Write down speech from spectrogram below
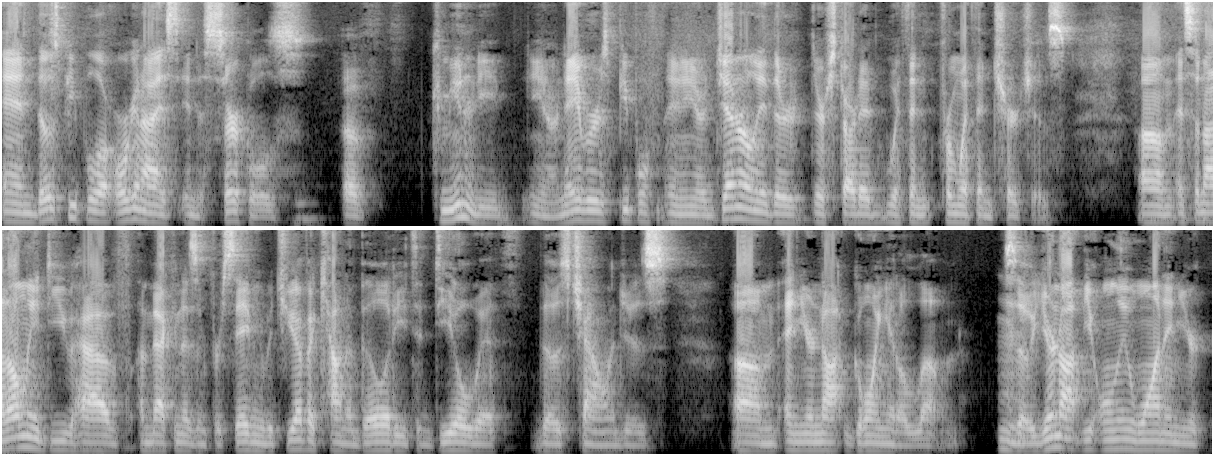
and those people are organized into circles of community, you know, neighbors, people, and, you know, generally they're, they're started within, from within churches. Um, and so not only do you have a mechanism for saving, but you have accountability to deal with those challenges. Um, and you're not going it alone. Mm. So you're not the only one in your,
